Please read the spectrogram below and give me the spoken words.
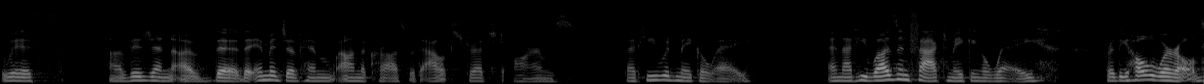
with a vision of the, the image of him on the cross with outstretched arms that he would make a way, and that he was, in fact, making a way for the whole world.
